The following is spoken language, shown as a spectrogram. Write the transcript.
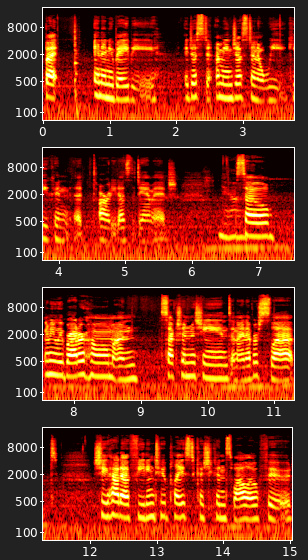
But in a new baby, it just, I mean, just in a week, you can, it already does the damage. Yeah. So, I mean, we brought her home on suction machines, and I never slept. She had a feeding tube placed because she couldn't swallow food.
